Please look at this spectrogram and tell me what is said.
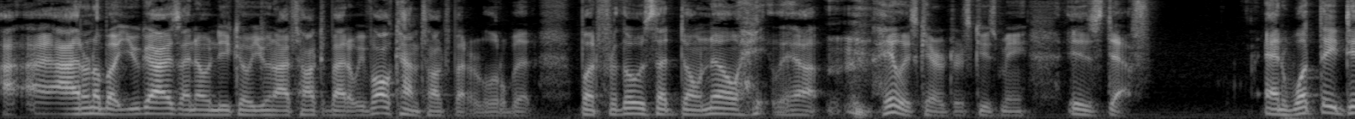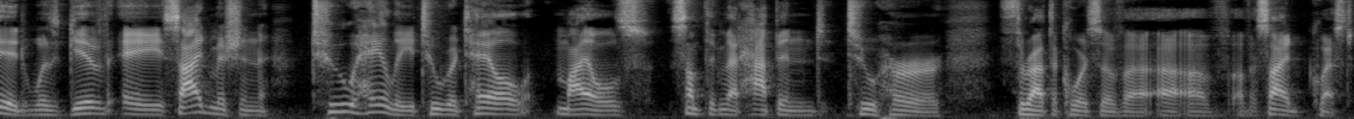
I I don't know about you guys. I know Nicco, you and I have talked about it. We've all kind of talked about it a little bit. But for those that don't know, Haley, uh, Haley's character, excuse me, is deaf. And what they did was give a side mission to Haley to retell Miles something that happened to her throughout the course of a, of, of a side quest.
